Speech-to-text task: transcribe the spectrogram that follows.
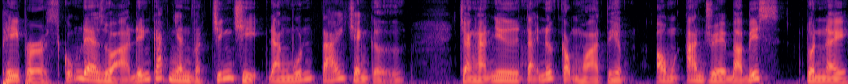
Papers cũng đe dọa đến các nhân vật chính trị đang muốn tái tranh cử. Chẳng hạn như tại nước Cộng hòa Tiệp, ông Andre Babis tuần này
